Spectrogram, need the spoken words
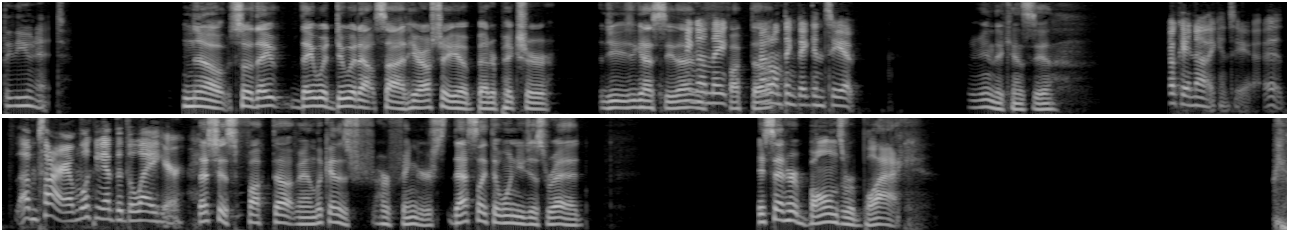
the unit? No, so they they would do it outside. Here, I'll show you a better picture. Do you, you guys see that? Hang on, they. fucked up. I don't think they can see it. What do you mean they can't see it? Okay, now I can see it. I'm sorry. I'm looking at the delay here. That's just fucked up, man. Look at his her fingers. That's like the one you just read. It said her bones were black.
